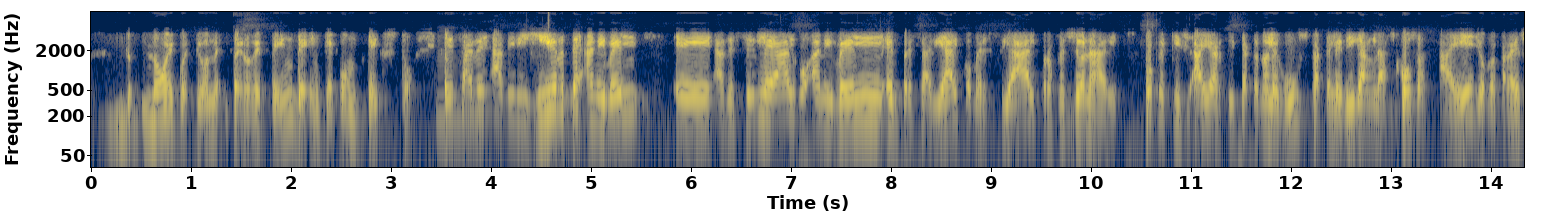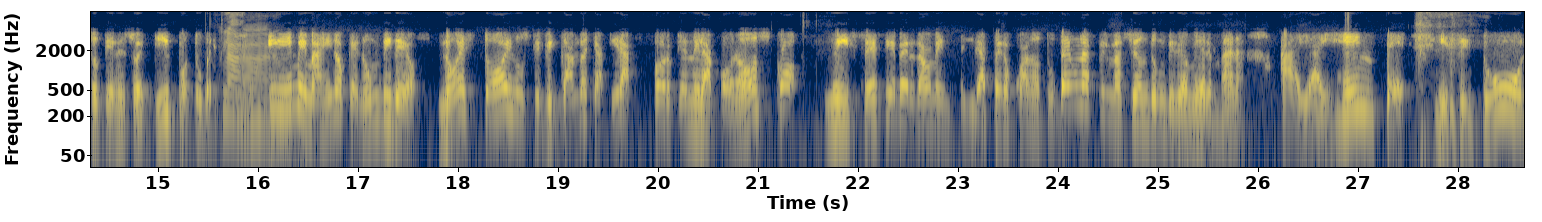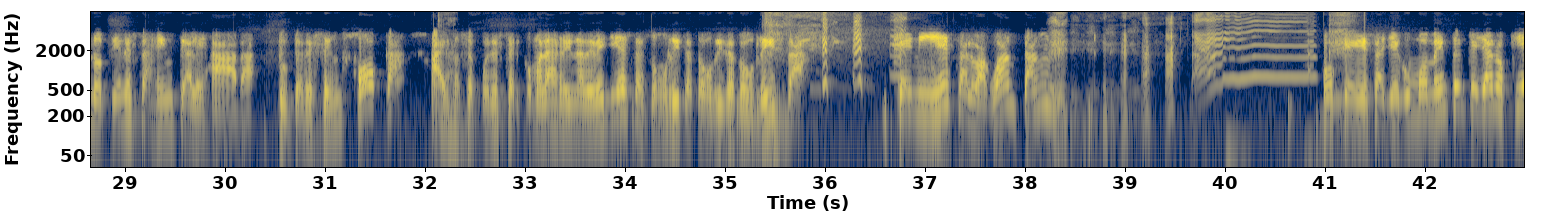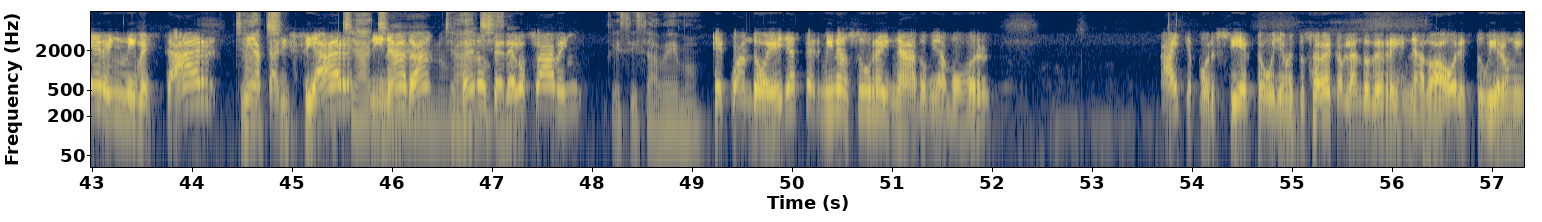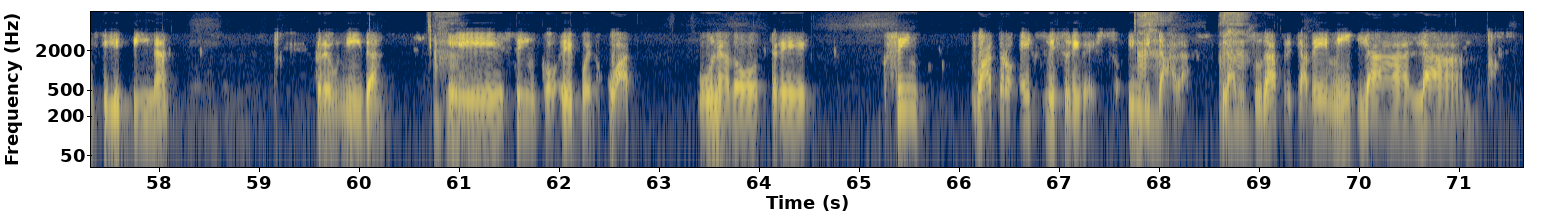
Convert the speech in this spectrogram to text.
no es cuestión, de- pero depende en qué contexto. Es a, de- a dirigirte a nivel, eh, a decirle algo a nivel empresarial, comercial, profesional. Porque quizá hay artistas que no les gusta que le digan las cosas a ellos, que para eso tienen su equipo, tú ves. Claro. Y me imagino que en un video, no estoy justificando a Shakira porque ni la conozco, ni sé si es verdad o mentira, pero cuando tú tengas una filmación de un video, mi hermana, ahí hay gente, y si tú no tienes esa gente alejada, tú te desenfocas. Ahí no se puede ser como la reina de belleza, sonrisa, sonrisa, sonrisa, que ni esa lo aguantan. Porque esa llega un momento en que ya no quieren ni besar, ni acariciar, ni nada. bueno, ustedes lo saben Que sí sabemos. que cuando ellas terminan su reinado, mi amor, ay, que por cierto, óyeme, tú sabes que hablando de reinado, ahora estuvieron en Filipinas, reunidas, eh, cinco, eh, bueno, cuatro, una, dos, tres, cinco, cuatro ex Miss Universo, invitadas. La de. Sudáfrica, Demi, la, la,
